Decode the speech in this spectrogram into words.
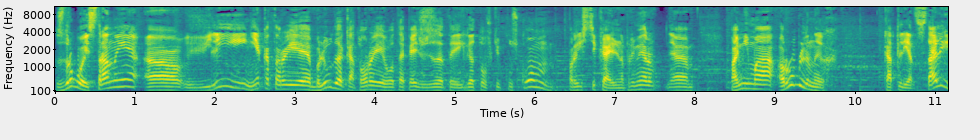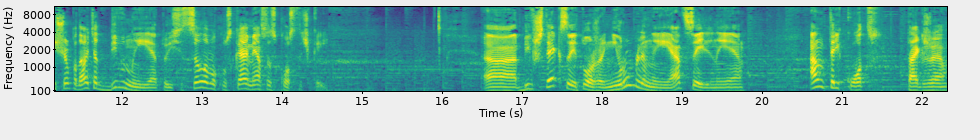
С другой стороны, э, ввели некоторые блюда, которые вот опять же из этой готовки куском проистекали. Например, э, помимо рубленых котлет стали еще подавать отбивные, то есть из целого куска мяса с косточкой. Э, бифштексы тоже не рубленые, а цельные. Антрикот также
